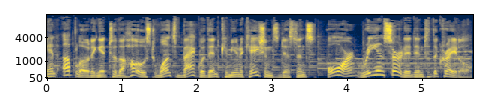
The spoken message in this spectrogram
and uploading it to the host once back within communications distance or reinserted into the cradle.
